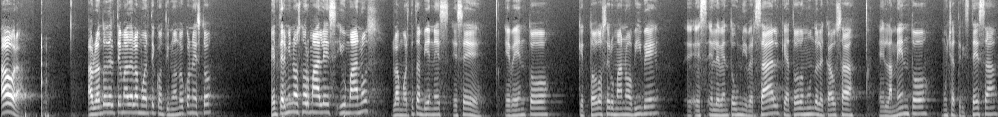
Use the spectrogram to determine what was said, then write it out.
Ahora, hablando del tema de la muerte, continuando con esto, en términos normales y humanos, la muerte también es ese evento que todo ser humano vive, eh, es el evento universal que a todo mundo le causa el lamento, mucha tristeza.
